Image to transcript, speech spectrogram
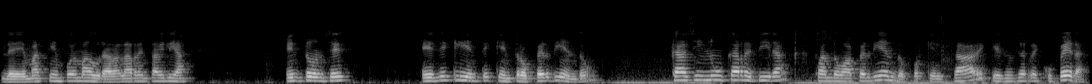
le dé más tiempo de madurar a la rentabilidad. Entonces, ese cliente que entró perdiendo casi nunca retira cuando va perdiendo, porque él sabe que eso se recupera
